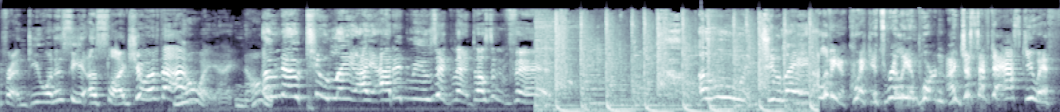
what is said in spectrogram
ex-boyfriend. Do you want to see a slideshow of that? No, I, I no. Oh no, too late. I added music that doesn't fit. Oh, too late. Olivia, quick, it's really important. I just have to ask you if.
